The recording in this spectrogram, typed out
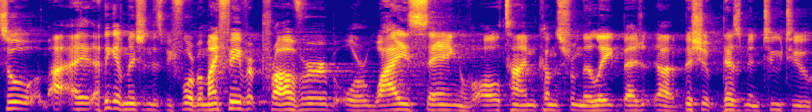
So I, I, think I've mentioned this before, but my favorite proverb or wise saying of all time comes from the late uh, Bishop Desmond Tutu,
